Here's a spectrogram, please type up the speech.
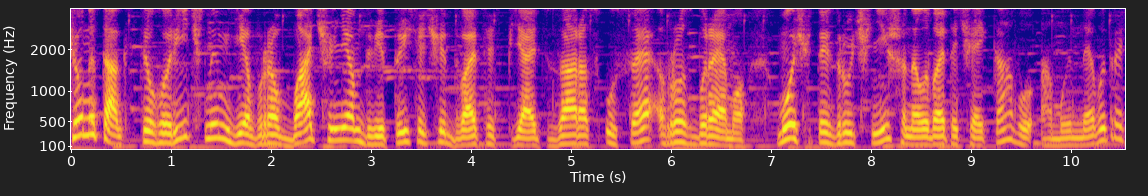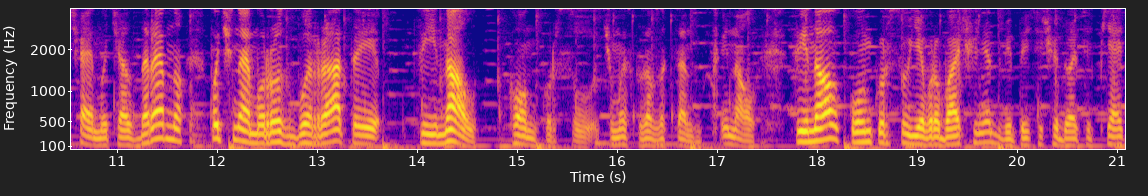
Що не так з цьогорічним Євробаченням 2025? Зараз усе розберемо. Мочуйте зручніше, наливайте чай каву, а ми не витрачаємо час даремно. Починаємо розбирати фінал конкурсу. Чому я сказав з акцентом? Фінал. Фінал конкурсу Євробачення 2025.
